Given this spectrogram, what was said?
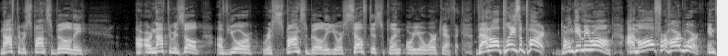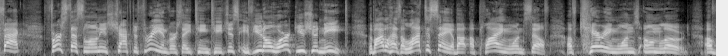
not the responsibility or not the result of your responsibility, your self discipline, or your work ethic. That all plays a part. Don't get me wrong. I'm all for hard work. In fact, 1 Thessalonians chapter 3 and verse 18 teaches if you don't work, you shouldn't eat. The Bible has a lot to say about applying oneself, of carrying one's own load, of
